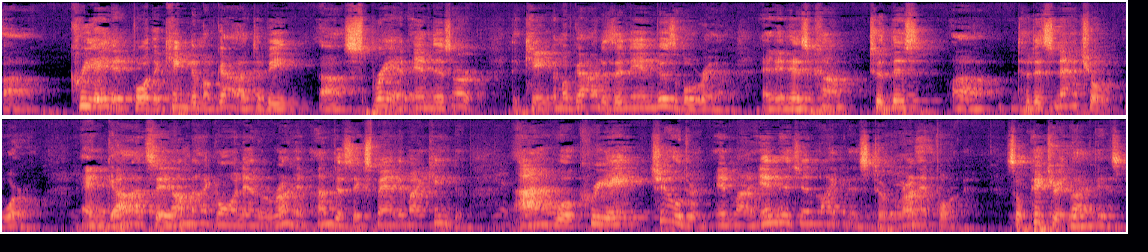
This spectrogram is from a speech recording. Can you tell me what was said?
uh, created for the kingdom of God to be uh, spread in this earth. The kingdom of God is in the invisible realm, and it has come to this uh, to this natural world. And God said, "I'm not going there to run it. I'm just expanding my kingdom. I will create children in my image and likeness to run it for me." So picture it like this:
